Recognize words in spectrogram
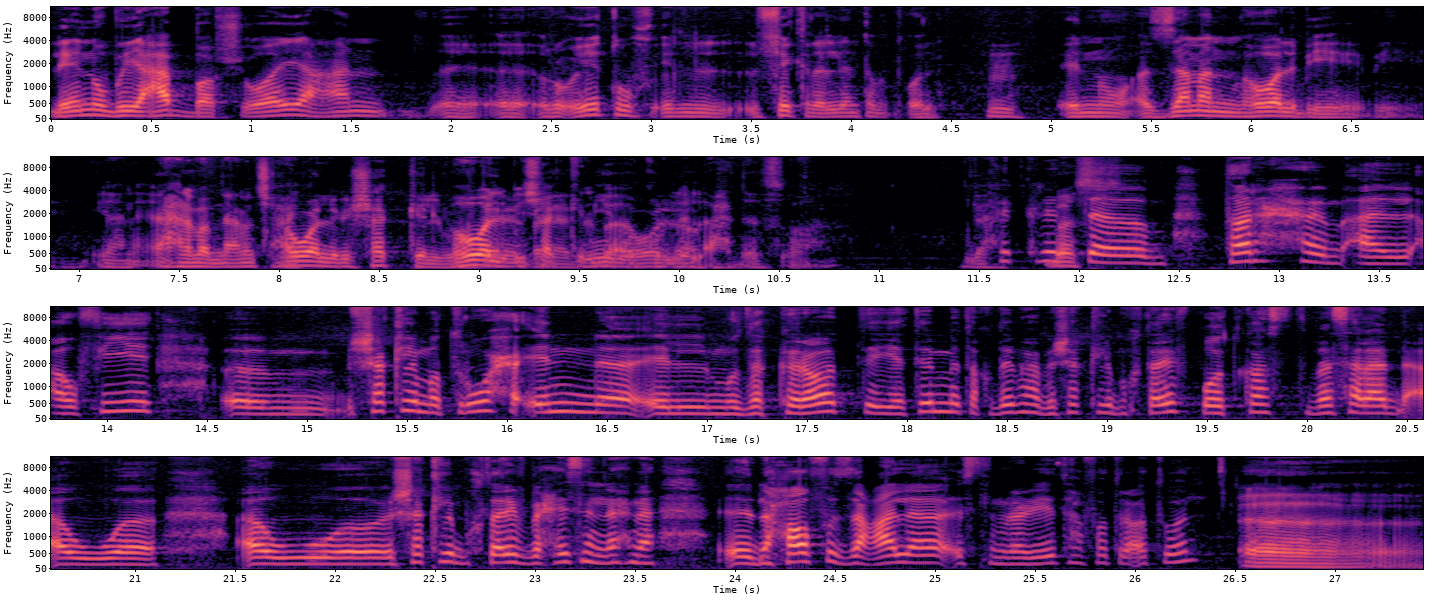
لأنه بيعبر شوية عن آه، آه، رؤيته في الفكرة اللي أنت بتقولها. انه الزمن هو اللي بي بي يعني إحنا ما بنعملش حاجة هو اللي بيشكل هو اللي بيشكل بقى كل اللي- الأحداث آه ده. فكرة بس. طرح أو في شكل مطروح إن المذكرات يتم تقديمها بشكل مختلف بودكاست مثلا أو أو شكل مختلف بحيث إن إحنا نحافظ على استمراريتها فترة أطول آه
